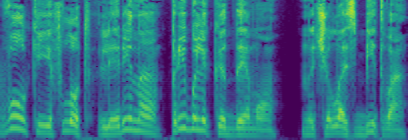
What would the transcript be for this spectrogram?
Волки и флот Лерина прибыли к Эдему. Началась битва.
